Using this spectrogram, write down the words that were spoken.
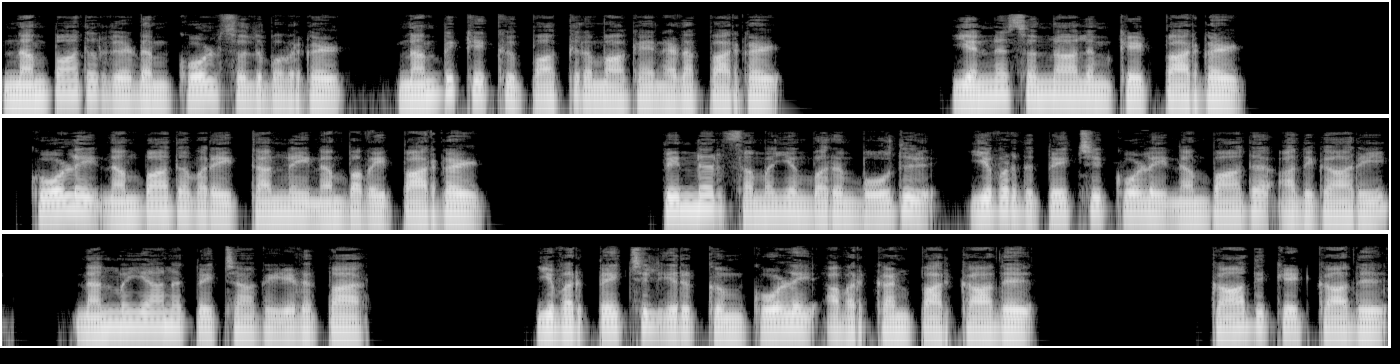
நம்பாதவர்களிடம் கோள் சொல்லுபவர்கள் நம்பிக்கைக்கு பாத்திரமாக நடப்பார்கள். என்ன சொன்னாலும் கேட்பார்கள். கோளை நம்பாதவரை தன்னை நம்ப வைப்பார்கள். பின்னர் சமயம் வரும்போது இவரது பேச்சுக்கோளை நம்பாத அதிகாரி நன்மையான பேச்சாக எடுப்பார். இவர் பேச்சில் இருக்கும் கோளை அவர் கண் பார்க்காது காது கேட்காது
